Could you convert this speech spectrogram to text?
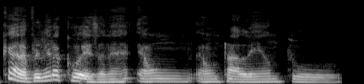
Cara, a primeira coisa, né? É um, é um talento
